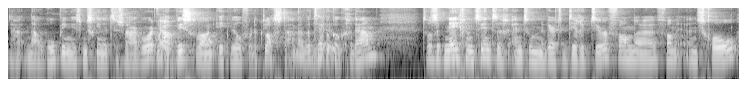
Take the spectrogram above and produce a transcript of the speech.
ja, nou, roeping is misschien een te zwaar woord, maar ik wist gewoon, ik wil voor de klas staan. En dat heb ik Leuk. ook gedaan. Toen was ik 29 en toen werd ik directeur van, uh, van een school.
